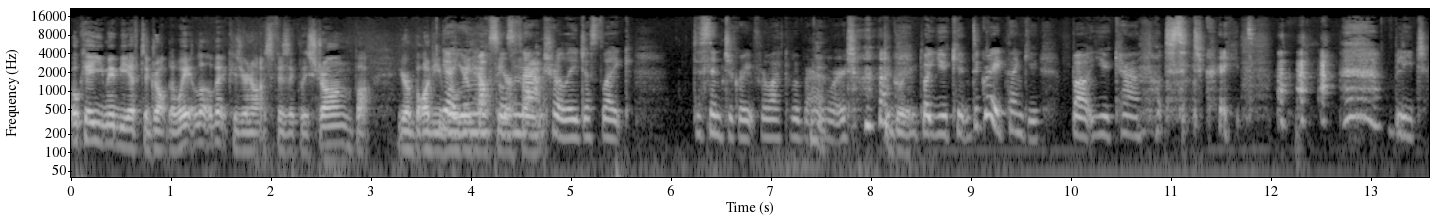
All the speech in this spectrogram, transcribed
Okay, you maybe have to drop the weight a little bit because you're not as physically strong, but your body yeah, will your be healthier Yeah, your muscles naturally just like disintegrate for lack of a better Yeah. word. degrade. but you can degrade, thank you. But you can not disintegrate. Bleach.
